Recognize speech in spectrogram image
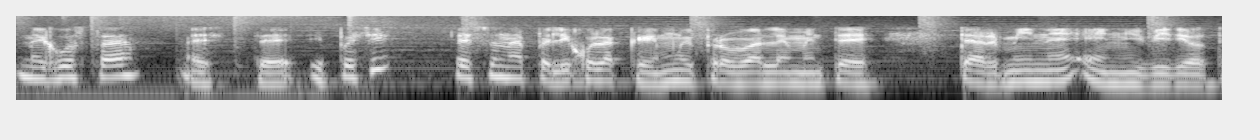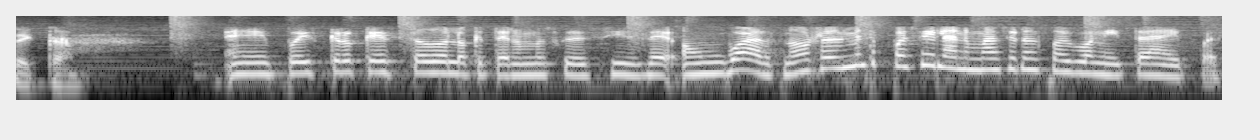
me gusta, este, y pues sí, es una película que muy probablemente termine en mi biblioteca. Eh, pues creo que es todo lo que tenemos que decir de Onward, ¿no? Realmente pues sí, la animación es muy bonita y pues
